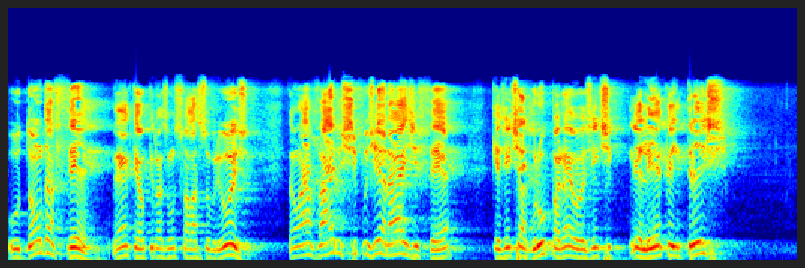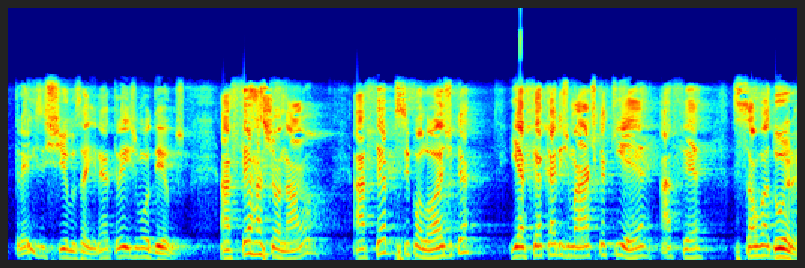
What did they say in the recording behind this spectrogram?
O dom da fé, né, que é o que nós vamos falar sobre hoje. Então há vários tipos gerais de fé que a gente agrupa, né, a gente elenca em três, três estilos aí, né, três modelos. A fé racional, a fé psicológica e a fé carismática, que é a fé salvadora.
